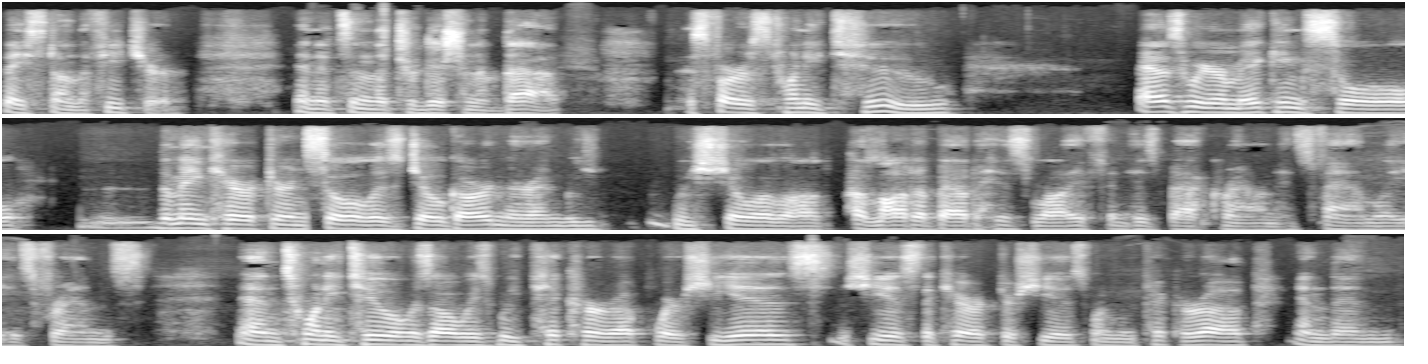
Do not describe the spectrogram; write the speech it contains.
based on the feature. And it's in the tradition of that. As far as 22, as we were making Soul, the main character in Soul is Joe Gardner, and we we show a lot a lot about his life and his background, his family, his friends. And 22 it was always we pick her up where she is. She is the character she is when we pick her up, and then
